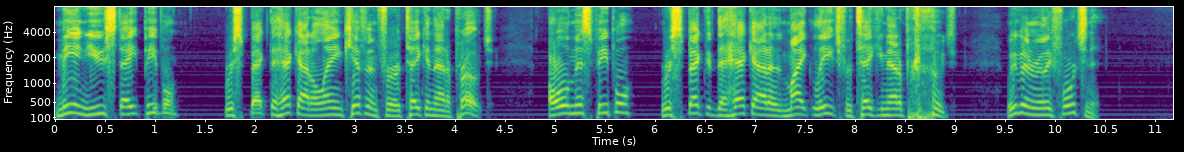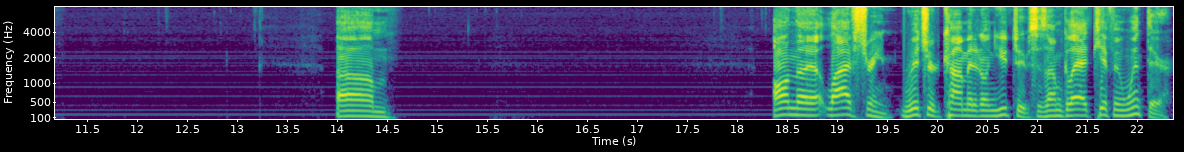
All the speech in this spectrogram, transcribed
Me and you, state people, respect the heck out of Lane Kiffin for taking that approach. Ole Miss people respected the heck out of Mike Leach for taking that approach. We've been really fortunate. Um, on the live stream, Richard commented on YouTube, says, I'm glad Kiffin went there.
